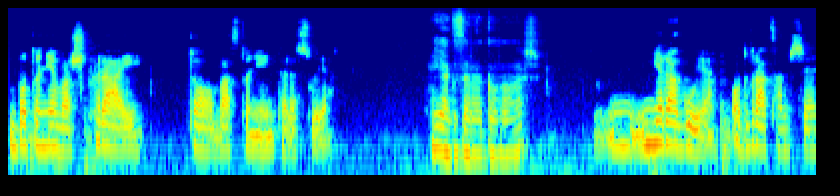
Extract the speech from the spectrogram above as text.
bo to nie wasz kraj, to was to nie interesuje. Jak zareagowałaś? Nie reaguję, odwracam się.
